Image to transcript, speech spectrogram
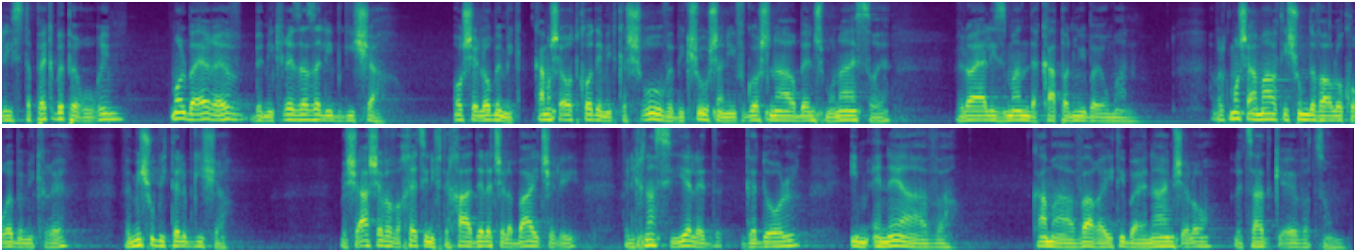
להסתפק בפירורים? אתמול בערב במקרה זזה לי פגישה, או שלא במקרה. כמה שעות קודם התקשרו וביקשו שאני אפגוש נער בן 18, ולא היה לי זמן דקה פנוי ביומן. אבל כמו שאמרתי, שום דבר לא קורה במקרה, ומישהו ביטל פגישה. בשעה שבע וחצי נפתחה הדלת של הבית שלי, ונכנס ילד גדול עם עיני אהבה. כמה אהבה ראיתי בעיניים שלו, לצד כאב עצום.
